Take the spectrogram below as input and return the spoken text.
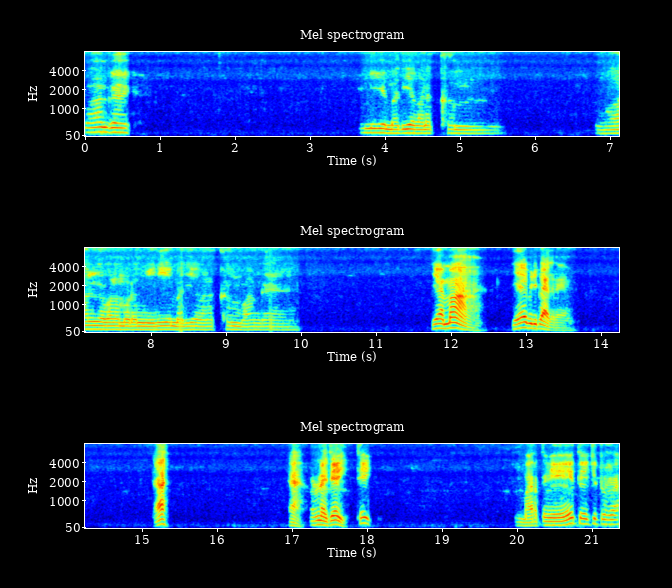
வாங்க. இனிய மதிய வணக்கம். வாழ்க வளமுடன் இனிய மதிய வணக்கம். வாங்க. ஏம்மா ஏன் இப்படி பார்க்குற? ஆ? ஆ உடனே தேய் தேய். மரத்தவே தேய்ச்சிட்டுறா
